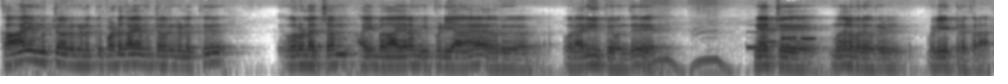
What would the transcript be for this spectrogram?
காயமுற்றவர்களுக்கு படுகாயமுற்றவர்களுக்கு ஒரு லட்சம் ஐம்பதாயிரம் இப்படியான ஒரு ஒரு அறிவிப்பை வந்து நேற்று முதல்வர் அவர்கள் வெளியிட்டிருக்கிறார்.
